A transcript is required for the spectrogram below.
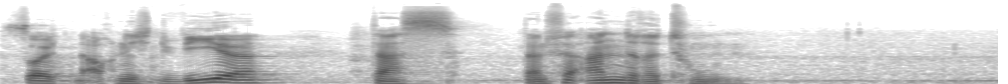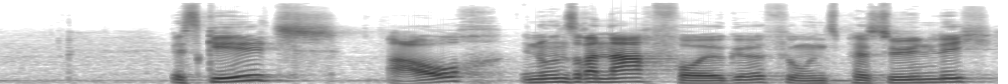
sollten auch nicht wir das dann für andere tun? Es gilt auch in unserer Nachfolge für uns persönlich,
